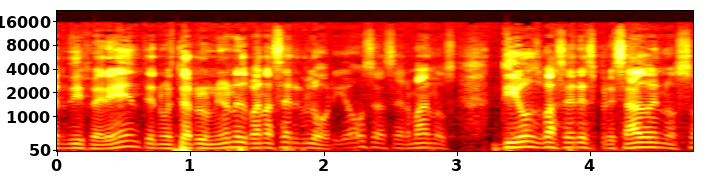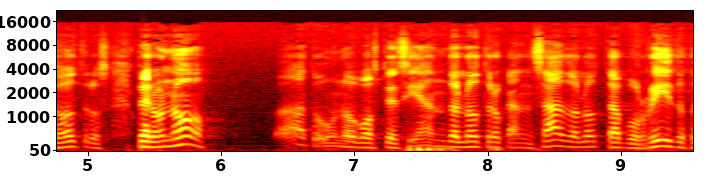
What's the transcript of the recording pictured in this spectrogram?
ser diferentes, nuestras reuniones van a ser gloriosas, hermanos. Dios va a ser expresado en nosotros, pero no Ah, uno bosteciendo, el otro cansado, el otro aburrido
